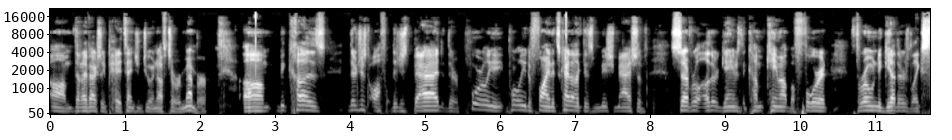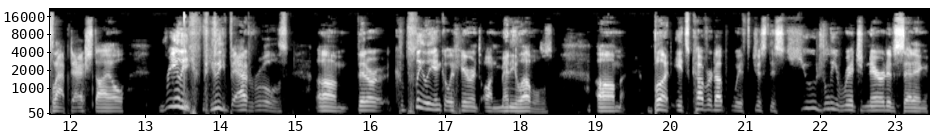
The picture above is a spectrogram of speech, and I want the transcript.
um, that I've actually paid attention to enough to remember, um, because they're just awful. They're just bad. They're poorly poorly defined. It's kind of like this mishmash of several other games that come came out before it, thrown together like slapdash style. Really, really bad rules um, that are completely incoherent on many levels. Um, but it's covered up with just this hugely rich narrative setting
